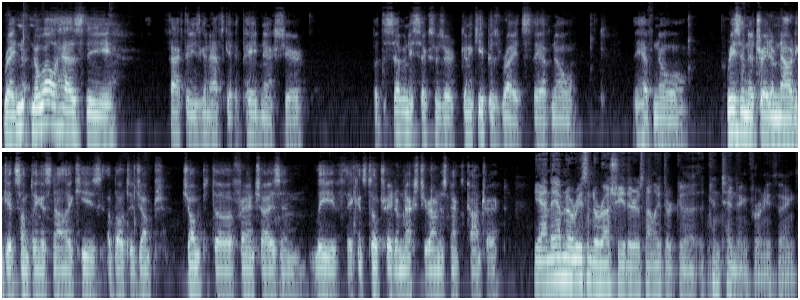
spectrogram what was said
Right. Noel has the fact that he's going to have to get paid next year, but the 76ers are going to keep his rights. They have no they have no reason to trade him now to get something. It's not like he's about to jump jump the franchise and leave. They can still trade him next year on his next contract. Yeah, and they have no reason to rush either. It's not like they're contending for anything.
